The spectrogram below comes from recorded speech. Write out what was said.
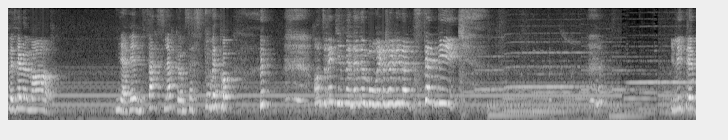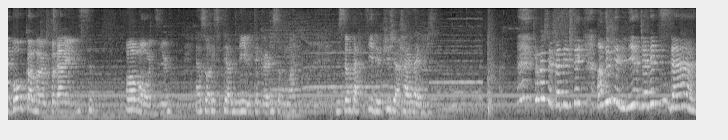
faisait le mort. Il avait une face là comme ça se pouvait pas. on dirait qu'il venait de mourir gelé dans le Titanic. Il était beau comme un prince. Oh mon Dieu. La soirée s'est terminée, il était collé sur moi. Nous sommes partis et depuis je rêve à lui. Comment j'étais pathétique! En 2008, j'avais 10 ans!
